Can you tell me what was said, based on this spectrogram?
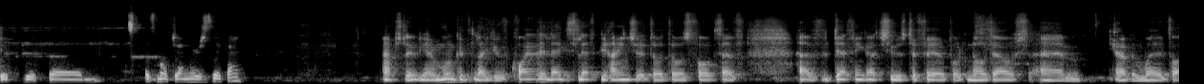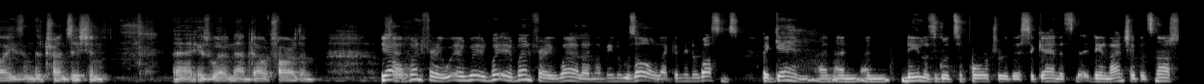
with, with um, as much energy as they can. Absolutely, and one could like you've quite a legs left behind you. Tho- Those folks have have definitely got shoes to fill, but no doubt um, you have them well advised, and the transition uh, is well mapped out for them. Yeah, So- it went very it, it, it went very well, and I mean it was all like I mean it wasn't again, and, and and Neil is a good supporter of this. Again, it's Neil Manchip. It's not.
